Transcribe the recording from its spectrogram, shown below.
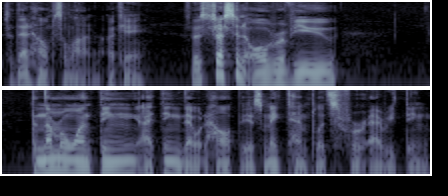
So that helps a lot. Okay. So it's just an overview. The number one thing I think that would help is make templates for everything.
